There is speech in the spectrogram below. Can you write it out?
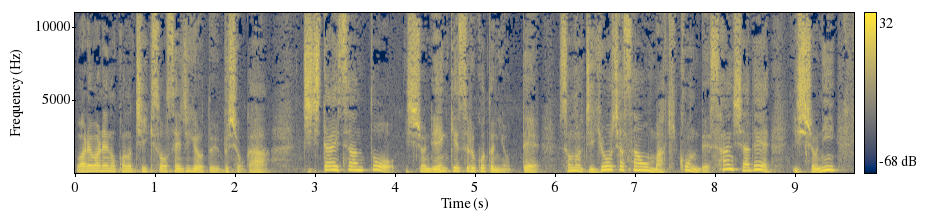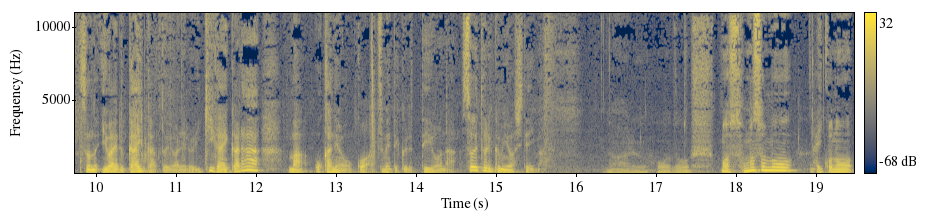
我々のこの地域創生事業という部署が自治体さんと一緒に連携することによって、その事業者さんを巻き込んで3社で一緒に、そのいわゆる外貨と言われる域外から、まあお金をこう集めてくるっていうような、そういう取り組みをしています。なるほど。まあ、そもそも、この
